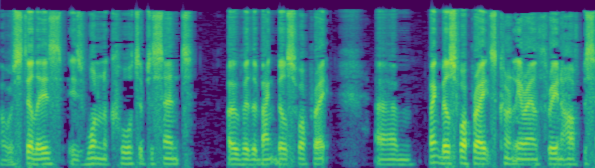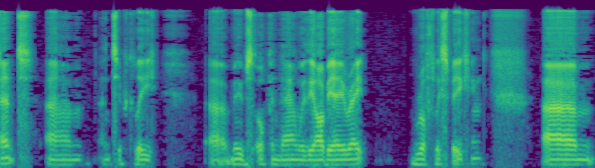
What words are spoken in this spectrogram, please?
or still is, is one and a quarter percent over the bank bill swap rate. Um, bank bill swap rate is currently around three and a half percent, um, and typically uh, moves up and down with the RBA rate, roughly speaking. Um,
